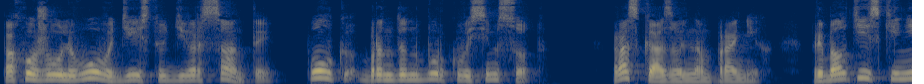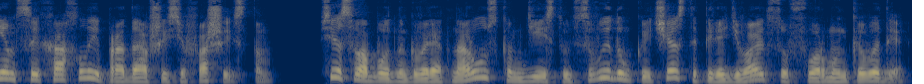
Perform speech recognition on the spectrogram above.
Похоже, у Львова действуют диверсанты. Полк Бранденбург-800. Рассказывали нам про них. Прибалтийские немцы хохлы, продавшиеся фашистам. Все свободно говорят на русском, действуют с выдумкой, часто переодеваются в форму НКВД.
